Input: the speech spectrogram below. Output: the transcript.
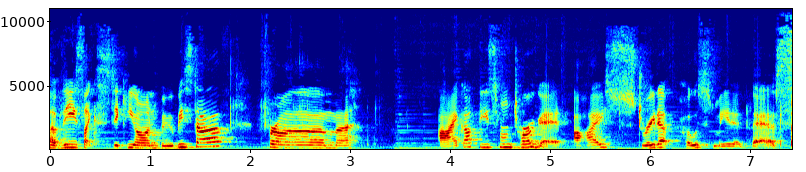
of these like sticky on booby stuff from, I got these from Target. I straight up postmated this.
